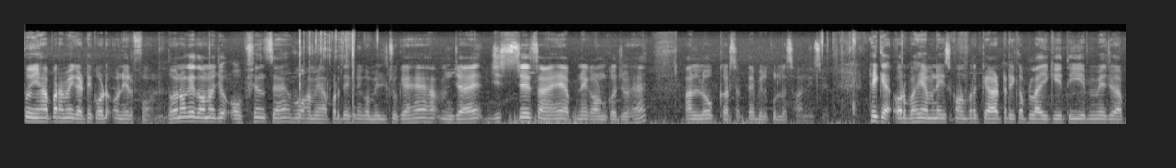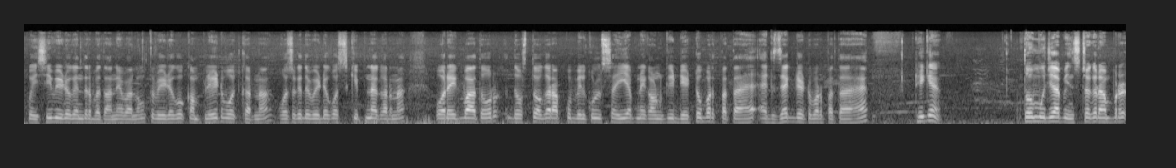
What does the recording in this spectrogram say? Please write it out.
तो यहाँ पर हमें गेटे कोड ऑन ईयरफोन दोनों के दोनों जो ऑप्शंस हैं, वो हमें यहाँ पर देखने को मिल चुके हैं। हम जाए जिससे चाहें अपने अकाउंट को जो है अनलॉक कर सकते हैं बिल्कुल आसानी से। ठीक है, और भाई हमने इस अकाउंट पर क्या ट्रिक अप्लाई की थी, ये भी मैं जो आपको इसी वीडियो के अंदर बताने वाला हूँ। तो वीडियो को कंप्लीट वॉच करना, हो सके तो वीडियो को स्किप ना करना। और एक बात और, दोस्तों, अगर आपको बिल्कुल सही अपने अकाउंट की डेट ऑफ़ बर्थ पता है एग्जैक्ट डेट ऑफ़ बर्थ पता है, ठीक है? तो मुझे आप इंस्टाग्राम पर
